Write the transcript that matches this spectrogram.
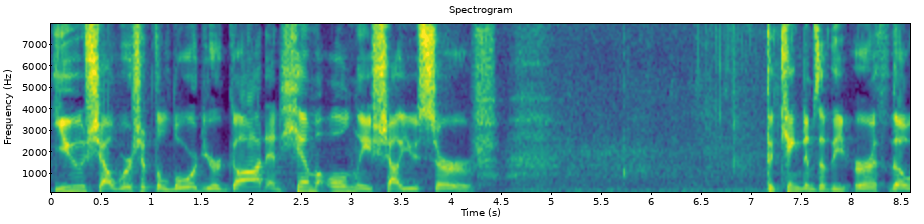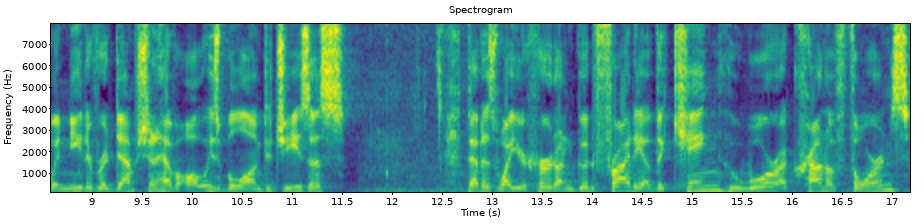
You shall worship the Lord your God, and him only shall you serve. The kingdoms of the earth, though in need of redemption, have always belonged to Jesus. That is why you heard on Good Friday of the king who wore a crown of thorns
